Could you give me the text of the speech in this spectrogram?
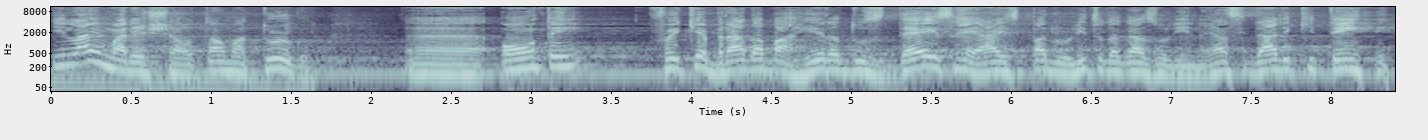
E lá em Marechal Taumaturgo, eh, ontem foi quebrada a barreira dos 10 reais para o litro da gasolina. É a cidade que tem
